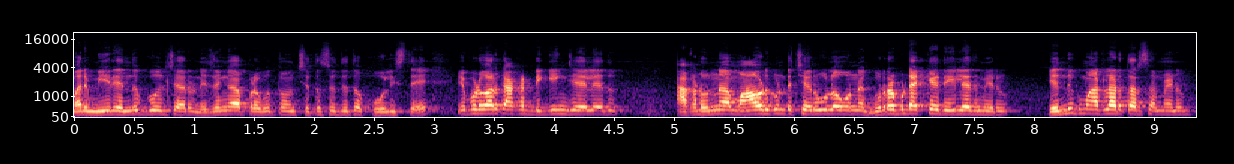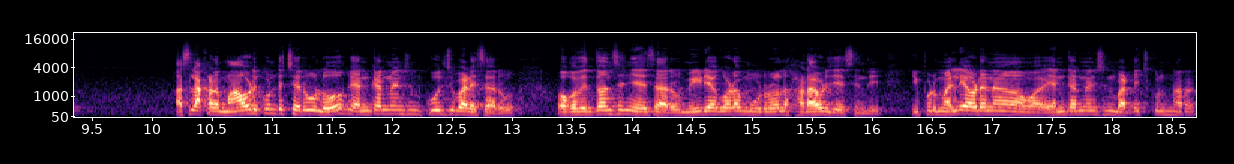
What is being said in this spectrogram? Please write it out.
మరి మీరు ఎందుకు కూల్చారు? నిజంగా ప్రభుత్వం చిత్తశుద్ధితో కూలిస్తే ఇప్పటివరకు అక్కడ డిగ్గింగ్ చేయలేదు. అక్కడ ఉన్న మామిడికుంట చెరువులో ఉన్న గుర్రపు డెక్కే తీయలేదు మీరు. ఎందుకు మాట్లాడతారు సార్ మేడం? అసలు అక్కడ మామిడికుంట చెరువులో ఎన్కన్వెన్షన్ కూల్చి పడేశారు ఒక విధ్వంసం చేశారు. మీడియా కూడా మూడు రోజులు హడావుడి చేసింది. ఇప్పుడు మళ్ళీ ఎవడైనా ఎన్కన్వెన్షన్ పట్టించుకుంటున్నారు?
